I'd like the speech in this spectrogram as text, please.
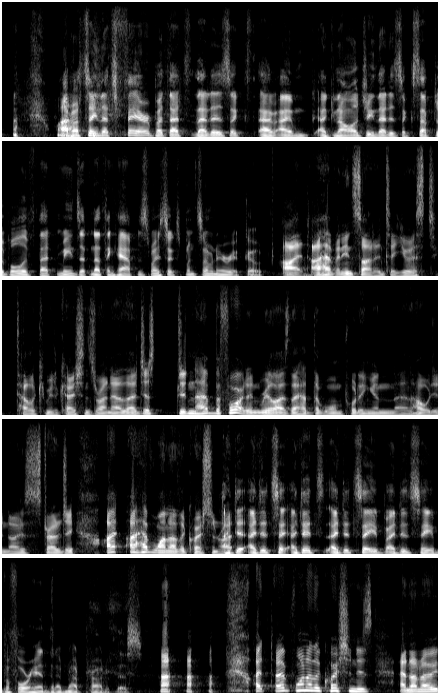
i'm not saying that's fair but that's that is I, i'm acknowledging that is acceptable if that means that nothing happens to my 617 area code I, I have an insight into US telecommunications right now that I just didn't have before. I didn't realize they had the warm pudding and, and hold your nose strategy. I, I have one other question, right? I did. I did say. I did. I did say. I did say beforehand that I'm not proud of this. I, I have one other question is, and I know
